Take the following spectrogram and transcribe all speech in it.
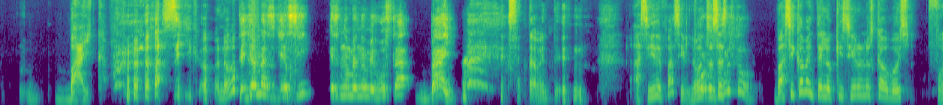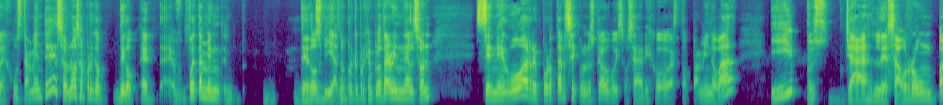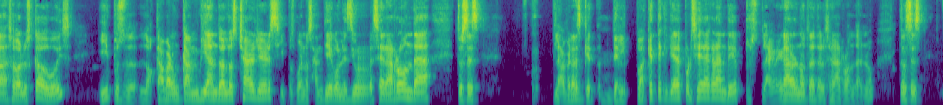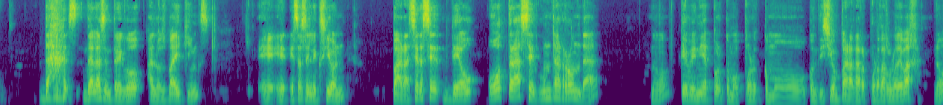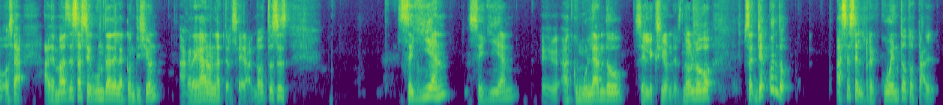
Bike. Así, ¿no? Te llamas Jesse, ese nombre no me gusta, bye. Exactamente. Así de fácil, ¿no? Por Entonces, supuesto. básicamente lo que hicieron los Cowboys fue justamente eso, ¿no? O sea, porque, digo, eh, fue también de dos vías, ¿no? Porque, por ejemplo, Darren Nelson se negó a reportarse con los Cowboys, o sea, dijo, esto para mí no va, y pues ya les ahorró un paso a los Cowboys y pues lo acabaron cambiando a los Chargers y pues bueno, San Diego les dio una tercera ronda, entonces la verdad es que del paquete que ya de por sí era grande, pues le agregaron otra tercera ronda, ¿no? Entonces, Dallas, entregó a los Vikings eh, esa selección para hacerse de otra segunda ronda ¿no? Que venía por, como, por, como condición para dar, por darlo de baja, ¿no? O sea, además de esa segunda de la condición, agregaron la tercera, ¿no? Entonces, seguían, seguían eh, acumulando selecciones, ¿no? Luego, o sea, ya cuando haces el recuento total,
